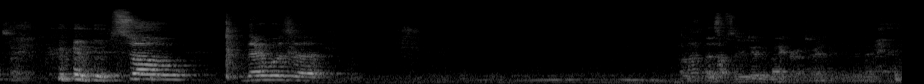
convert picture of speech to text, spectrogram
Sorry. so there was a. That's, so you do the macros, right?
